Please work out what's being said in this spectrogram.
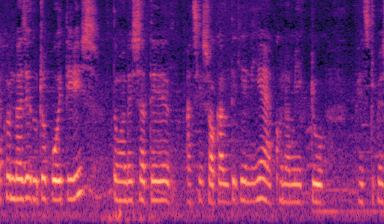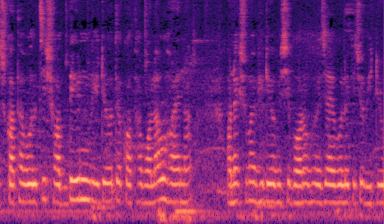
এখন বাজে দুটো পঁয়ত্রিশ। তোমাদের সাথে আজকে সকাল থেকে নিয়ে এখন আমি একটু ফেস টু ফেস কথা বলছি। সব দিন ভিডিওতে কথা বলাও হয় না। অনেক সময় ভিডিও বেশি বড় হয়ে যায় বলে কিছু ভিডিও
